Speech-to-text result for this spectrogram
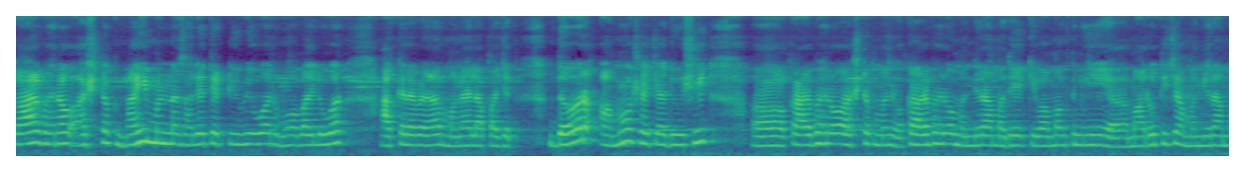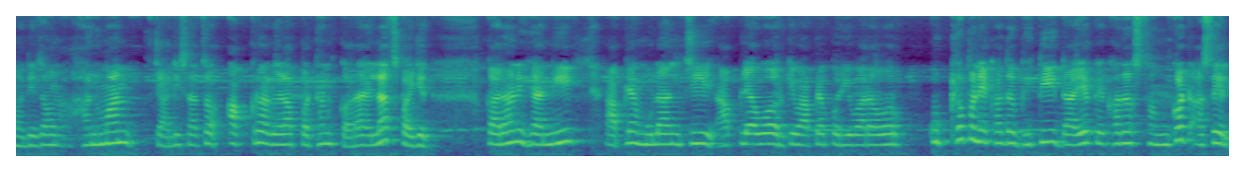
काळभैरव अष्टक नाही म्हणणं झाले ते टी व्हीवर मोबाईलवर अकरा वेळा म्हणायला पाहिजेत. दर अमावश्याच्या दिवशी काळभैरव अष्टक मंदिर काळभैरव मंदिरामध्ये किंवा मग तुम्ही मारुतीच्या मंदिरामध्ये जाऊन हनुमान चालिसाचं अकरा वेळा पठण करायलाच पाहिजेत. कारण ह्यांनी आपल्या मुलांची आपल्यावर किंवा आपल्या परिवारावर कुठलं पण एखादं भीतीदायक एखादं संकट असेल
